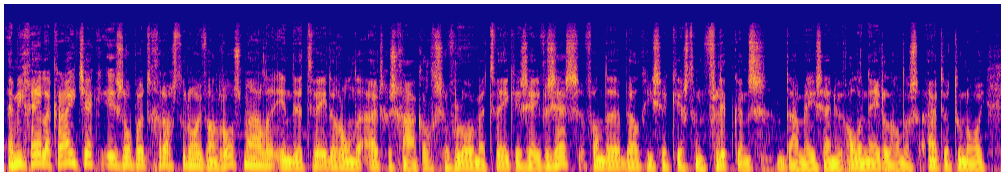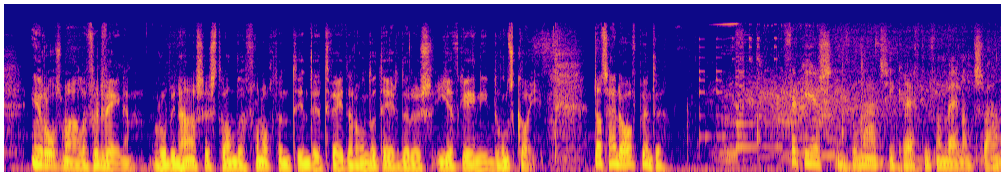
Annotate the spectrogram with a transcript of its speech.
En Michaela Krajicek is op het grastoernooi van Rosmalen in de tweede ronde uitgeschakeld. Ze verloor met 2 keer 7-6 van de Belgische Kirsten Flipkens. Daarmee zijn nu alle Nederlanders uit het toernooi in Rosmalen verdwenen. Robin Haase strandde vanochtend in de tweede ronde tegen de Rus Yevgeny Donskoy. Dat zijn de hoofdpunten. Verkeersinformatie krijgt u van Wijnand Zwaan.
